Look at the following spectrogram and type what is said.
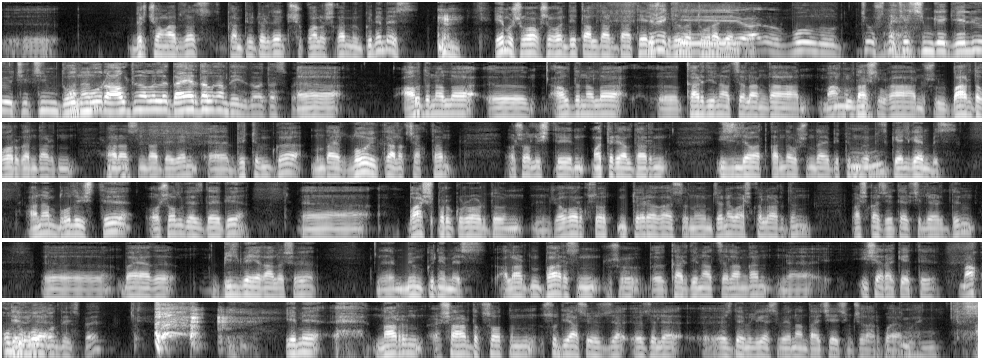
э, бир чоң абзац компьютерден түшүп калышка мүмкүн эмес. Эми ушуга окшогон деталдарды териштирүүгө туура келди. демек бул ушундай чечимге келүү чечим долбоору алдын ала эле даярдалган дейт деп атасызбы э, алдын ала э, алдын ала э, координацияланган макулдашылган ушул баардык органдардын арасында деген э, бүтүмгө мындай логикалык жактан ошол иштин материалдарын изилдеп атканда ушундай бүтүмгө биз келгенбиз. Анан бул ишти ошол кездеги баш прокурордун жогорку соттун төрагасынын жана башкалардын башка жетекчилердин баягы билбей калышы Э, мүмкүн эмес. Алардын баарысын ушу э, координацияланган э, иш аракети макулдуу болгон дейсизби э эми нарын шаардык сотунун судьясы өзү эле өз демилгеси менен андай чечим чыгарып кое албайт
